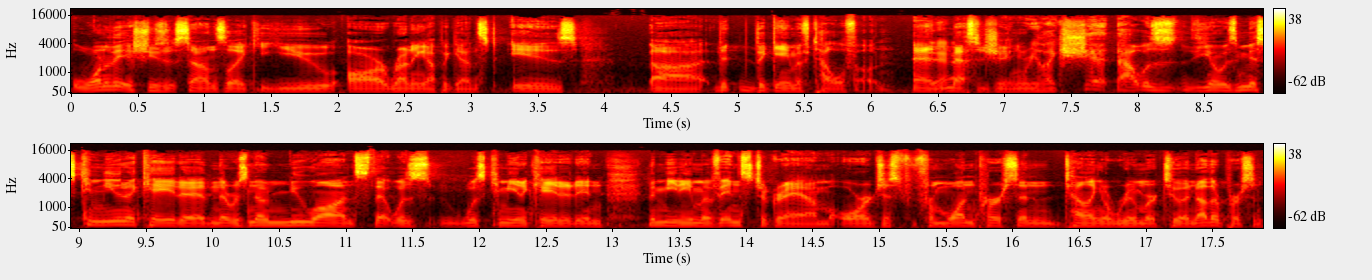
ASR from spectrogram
one of the issues it sounds like you are running up against is. Uh, the, the game of telephone and Yeah. messaging where you're like shit that was you know was miscommunicated and there was no nuance that was was communicated in the medium of Instagram or just from one person telling a rumor to another person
